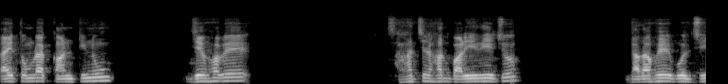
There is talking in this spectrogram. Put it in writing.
তাই তোমরা কন্টিনিউ যেভাবে সাহায্যের হাত বাড়িয়ে দিয়েছ দাদা হয়ে বলছি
